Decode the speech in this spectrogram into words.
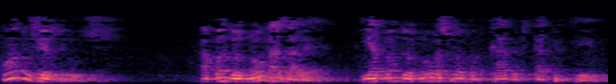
Quando Jesus abandonou Nazaré e abandonou a sua bancada de carpinteiro,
